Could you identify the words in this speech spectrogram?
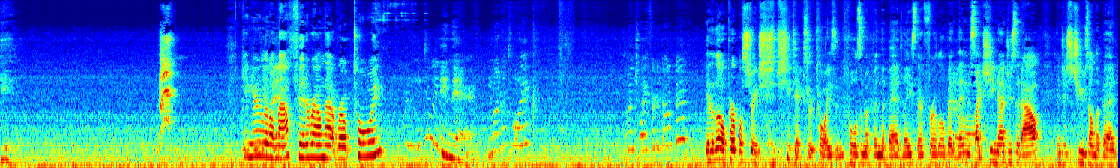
Yeah. Can your little mouth fit around that rope toy? What are you doing in there? You want a toy? You want a toy for the dog bed? Yeah, the little purple string, she, she takes her toys and pulls them up in the bed, lays there for a little bit. Then it's like she nudges it out and just chews on the bed.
